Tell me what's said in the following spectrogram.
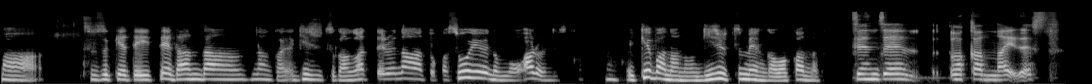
まあ、続けていて、だんだんなんか技術が上がってるなとか、そういうのもあるんですか？なんか、生け花の技術面がわかんなくて。全然わかんないです。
